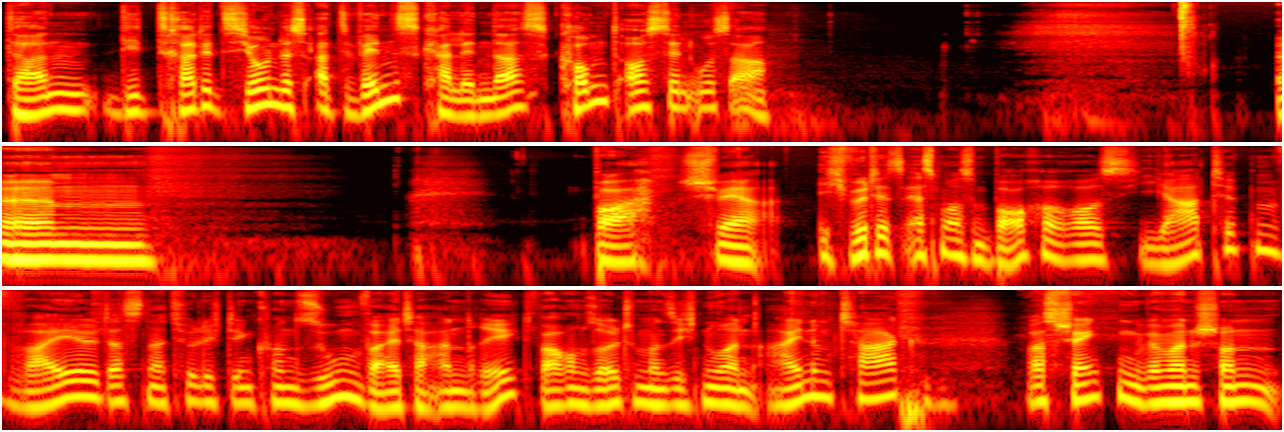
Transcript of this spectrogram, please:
Dann die Tradition des Adventskalenders kommt aus den USA. Ähm, boah, schwer. Ich würde jetzt erstmal aus dem Bauch heraus Ja tippen, weil das natürlich den Konsum weiter anregt. Warum sollte man sich nur an einem Tag was schenken, wenn man schon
